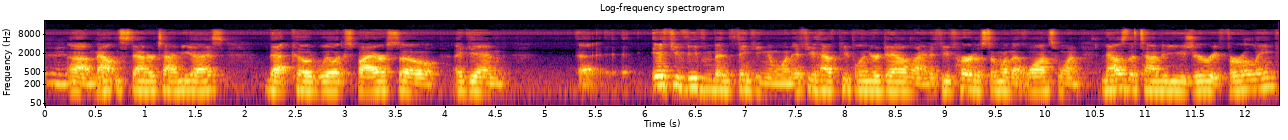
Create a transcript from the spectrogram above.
Mhm. Uh, Mountain Standard Time, you guys, that code will expire. So again, uh, if you've even been thinking of one, if you have people in your downline, if you've heard of someone that wants one, now's the time to use your referral link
